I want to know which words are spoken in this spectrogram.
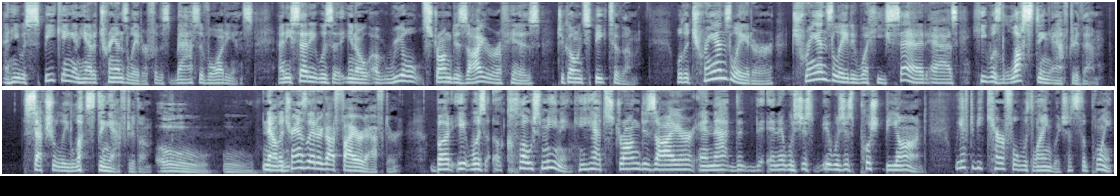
And he was speaking and he had a translator for this massive audience. And he said it was a, you know, a real strong desire of his to go and speak to them. Well, the translator translated what he said as he was lusting after them, sexually lusting after them. Oh, ooh. Now, the translator got fired after but it was a close meaning. He had strong desire, and that, and it was just, it was just pushed beyond. We have to be careful with language. That's the point.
